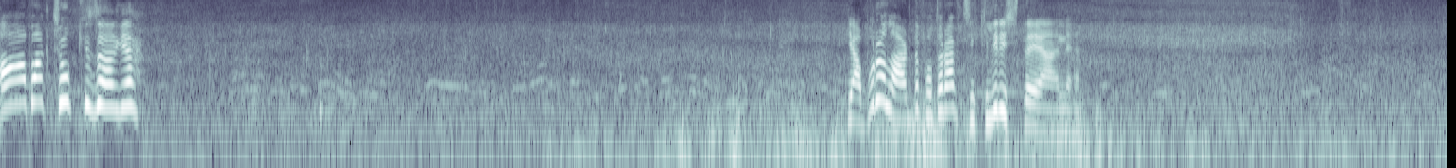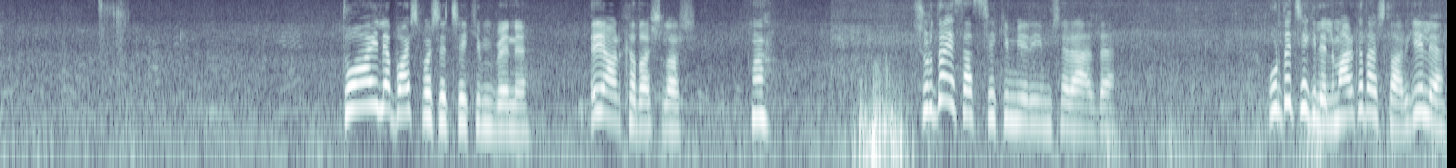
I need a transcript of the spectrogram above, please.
Aa bak çok güzel gel. Ya buralarda fotoğraf çekilir işte yani. Doğayla baş başa çekin beni. Ey arkadaşlar. Heh. Şurada esas çekim yeriymiş herhalde. Burada çekilelim arkadaşlar gelin.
